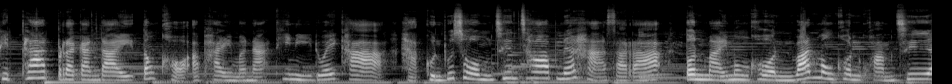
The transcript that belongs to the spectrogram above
ผิดพลาดประการใดต้องขออภัยมาณที่นี้ด้วยค่ะ หากคุณผู้ชมชื่นชอบเนื้อหาสาระ ต้นไม้มงคลว่านมงคลความเชื่อ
